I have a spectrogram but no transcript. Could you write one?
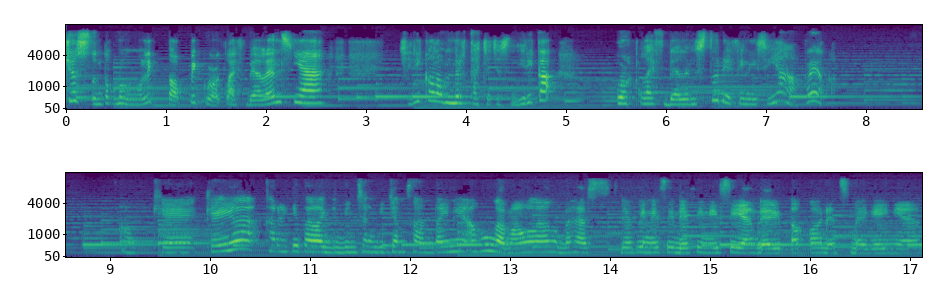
choose untuk mengulik topik work-life balance-nya. Jadi kalau menurut Kak Caca sendiri Kak, work-life balance tuh definisinya apa ya Kak? Oke, kayaknya karena kita lagi bincang-bincang santai nih, aku nggak mau lah ngebahas definisi-definisi yang dari tokoh dan sebagainya.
